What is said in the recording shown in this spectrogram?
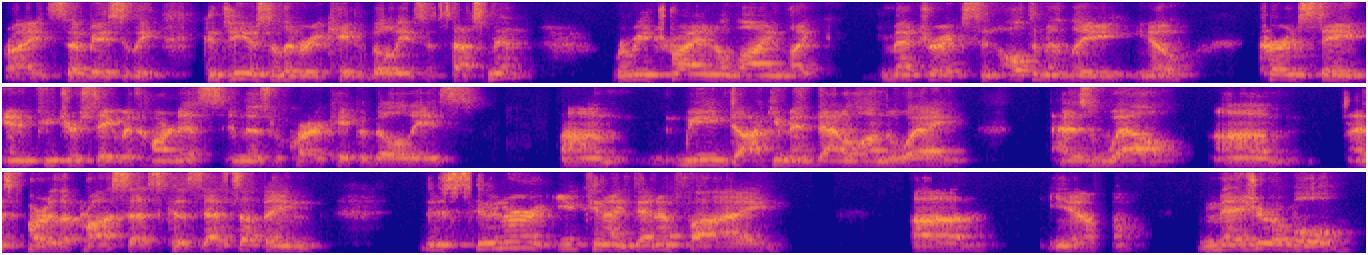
right? So basically, continuous delivery capabilities assessment, where we try and align like metrics and ultimately, you know, current state and future state with harness and those required capabilities. Um, we document that along the way as well um, as part of the process because that's something the sooner you can identify uh, you know measurable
